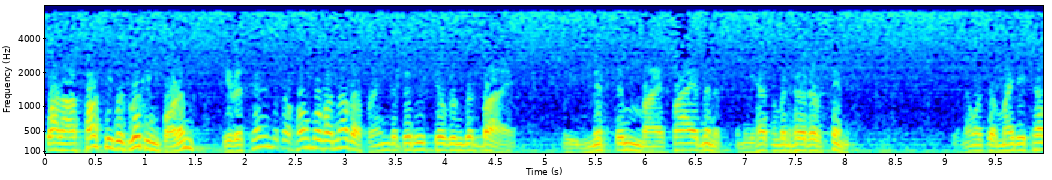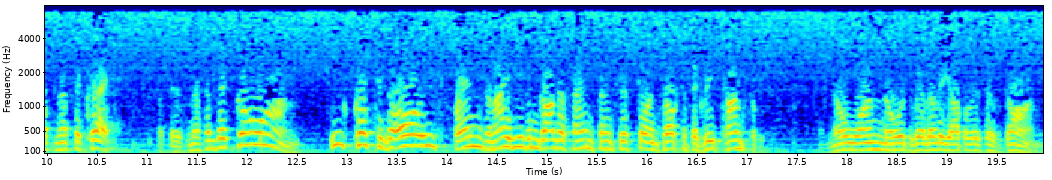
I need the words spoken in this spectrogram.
while our posse was looking for him, he returned to the home of another friend to bid his children goodbye. We missed him by five minutes, and he hasn't been heard of since. You know, it's a mighty tough nut to crack, but there's nothing but go on. He's questioned all his friends, and I've even gone to San Francisco and talked to the Greek consul. And no one knows where Liliopolis has gone.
